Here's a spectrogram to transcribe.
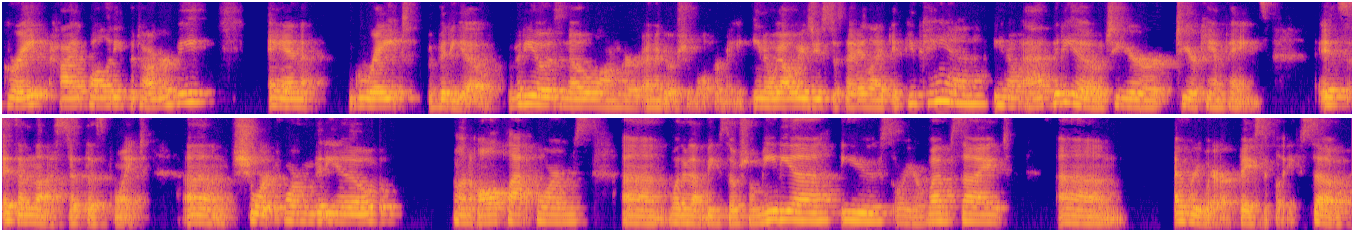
great high quality photography and great video. Video is no longer a negotiable for me. You know, we always used to say like if you can, you know, add video to your to your campaigns it's it's a must at this point. Um, short form video on all platforms, um, whether that be social media use or your website, um, everywhere basically. So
